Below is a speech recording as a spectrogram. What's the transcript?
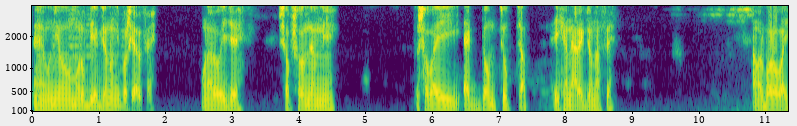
হ্যাঁ উনিও মুরব্বী একজন উনি বসে আছে। ওনার ওই যে সব সরঞ্জাম নিয়ে। তো সবাই একদম চুপচাপ। এইখানে আরেকজন আছে। আমার বড় ভাই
